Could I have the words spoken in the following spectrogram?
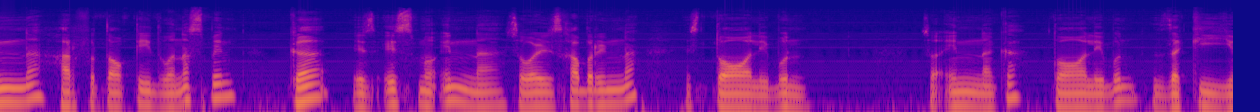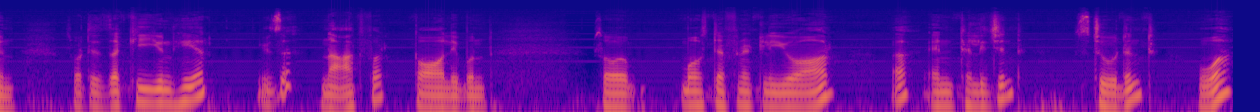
inna harf tawqid wa ka is ismu inna so what is khabar inna is talibun so innaka talibun zakiyun so what is zakiyun here? Is a naat for talibun so most definitely you are a intelligent student wa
